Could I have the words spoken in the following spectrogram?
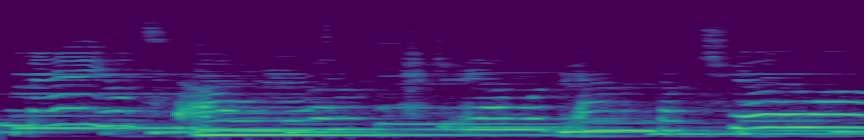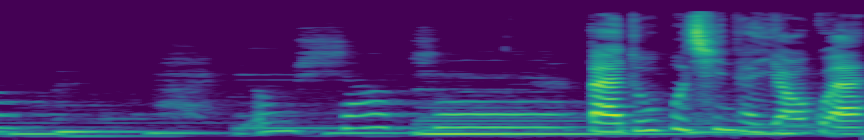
没有草百毒不侵的妖怪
